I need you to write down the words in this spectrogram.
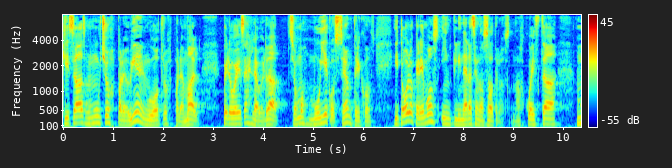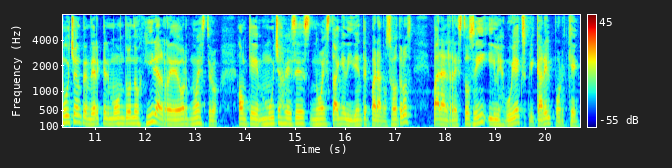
quizás muchos para bien u otros para mal, pero esa es la verdad, somos muy egocéntricos y todo lo queremos inclinar hacia nosotros. Nos cuesta mucho entender que el mundo no gira alrededor nuestro, aunque muchas veces no es tan evidente para nosotros, para el resto sí, y les voy a explicar el por qué.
